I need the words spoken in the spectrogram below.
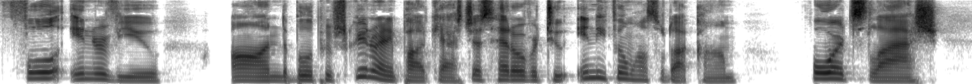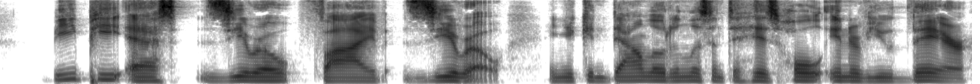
full interview on the Bulletproof Screenwriting Podcast, just head over to indiefilmhustle.com forward slash BPS 050. And you can download and listen to his whole interview there.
